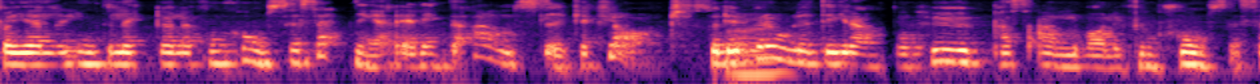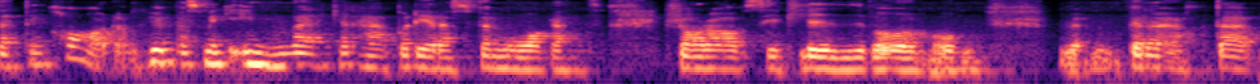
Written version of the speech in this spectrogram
Vad gäller intellektuella funktionsnedsättningar är det inte alls lika klart. Så det beror lite grann på hur pass allvarlig funktionsnedsättning har de? Hur pass mycket inverkar det här på deras förmåga att klara av sitt liv och, och bemöta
